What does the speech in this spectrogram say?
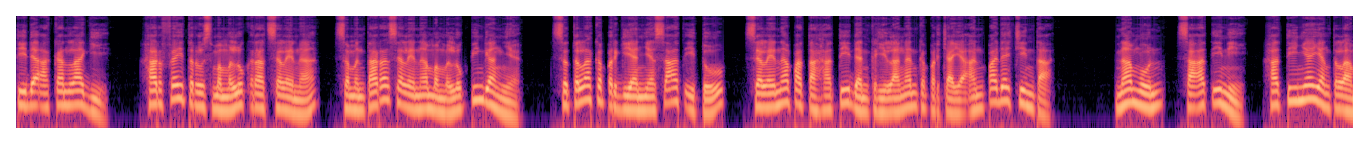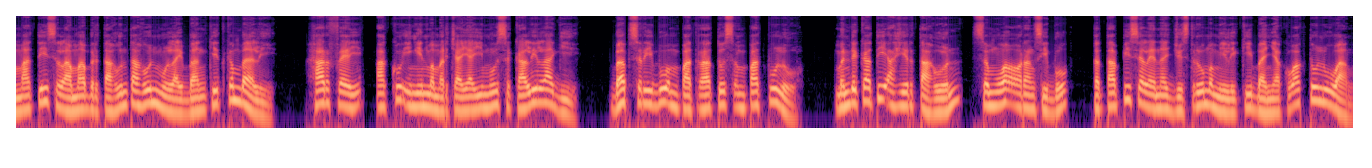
tidak akan lagi. Harvey terus memeluk erat Selena, sementara Selena memeluk pinggangnya. Setelah kepergiannya saat itu, Selena patah hati dan kehilangan kepercayaan pada cinta. Namun, saat ini, hatinya yang telah mati selama bertahun-tahun mulai bangkit kembali. Harvey, aku ingin mempercayaimu sekali lagi. Bab 1440 Mendekati akhir tahun, semua orang sibuk, tetapi Selena justru memiliki banyak waktu luang.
